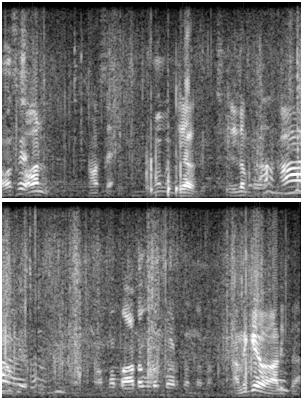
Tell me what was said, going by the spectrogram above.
నమస్తే. అవును. నమస్తే. అమ్మ పాట కూడా పాడుతుందన్న అందుకే అడిగా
